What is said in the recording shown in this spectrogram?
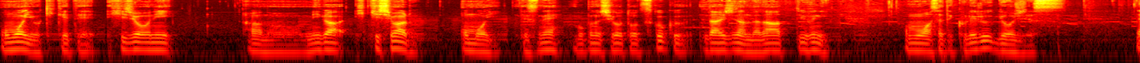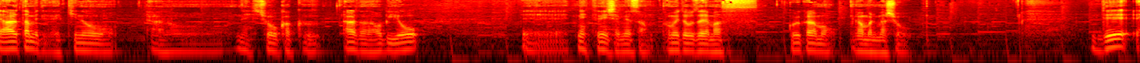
思いを聞けて非常にあの身が引き締まる思いですね僕の仕事をすごく大事なんだなっていうふうに思わせてくれる行事です。で改めてね昨日あのね昇格新たな帯をえー、ね、テニスの皆さんおめでとうございます。これからも頑張りましょう。で、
